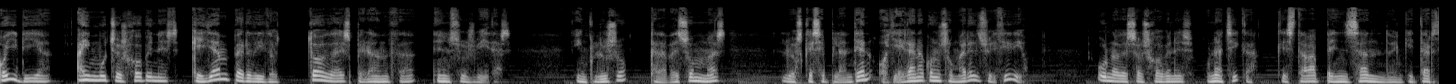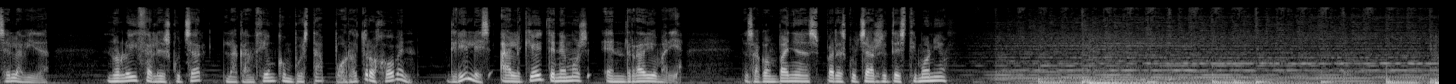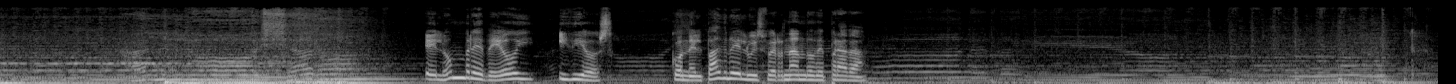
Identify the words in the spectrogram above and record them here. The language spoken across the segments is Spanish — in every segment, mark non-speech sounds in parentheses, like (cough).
Hoy día hay muchos jóvenes que ya han perdido toda esperanza en sus vidas. Incluso cada vez son más los que se plantean o llegan a consumar el suicidio. Uno de esos jóvenes, una chica que estaba pensando en quitarse la vida, no lo hizo al escuchar la canción compuesta por otro joven, Griles, al que hoy tenemos en Radio María. ¿Nos acompañas para escuchar su testimonio? El hombre de hoy y Dios, con el padre Luis Fernando de Prada.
